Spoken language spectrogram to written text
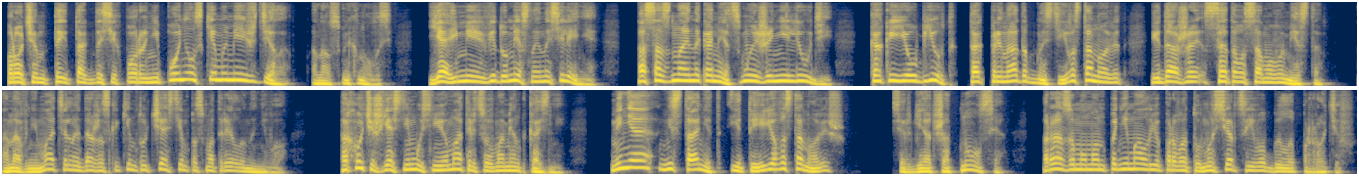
Впрочем, ты так до сих пор и не понял, с кем имеешь дело», — она усмехнулась. «Я имею в виду местное население. Осознай, наконец, мы же не люди. Как ее убьют, так при надобности и восстановят, и даже с этого самого места». Она внимательно и даже с каким-то участием посмотрела на него. «А хочешь, я сниму с нее матрицу в момент казни? Меня не станет, и ты ее восстановишь». Сергей отшатнулся. Разумом он понимал ее правоту, но сердце его было против.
